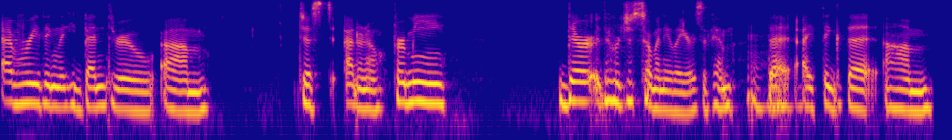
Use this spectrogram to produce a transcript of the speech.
everything that he'd been through um, just I don't know. For me, there there were just so many layers of him that I think that, um,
